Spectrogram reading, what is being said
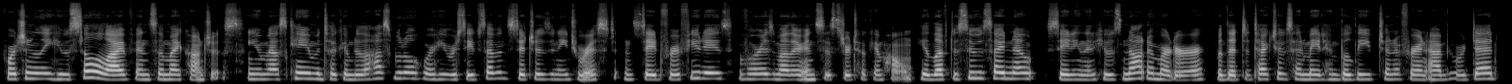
Fortunately, he was still alive and semi conscious. EMS came and took him to the hospital, where he received seven stitches in each wrist and stayed for a few days before his mother and sister took him home. He had left a suicide note stating that he was not a murderer, but that detectives had made him believe Jennifer and Abby were dead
